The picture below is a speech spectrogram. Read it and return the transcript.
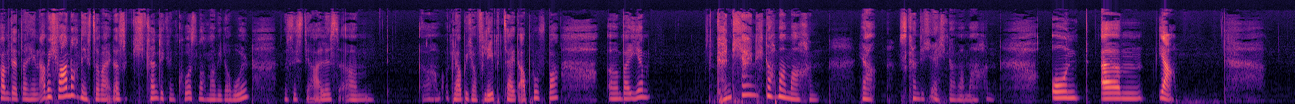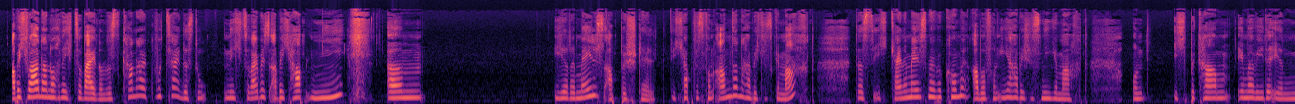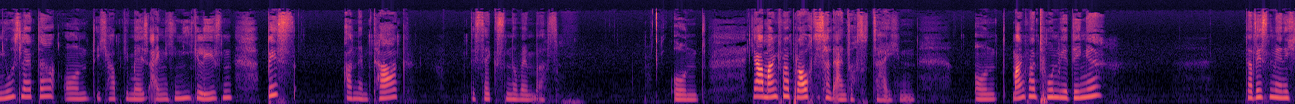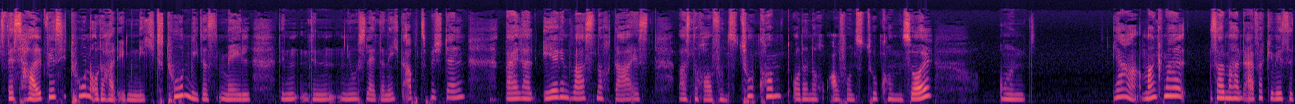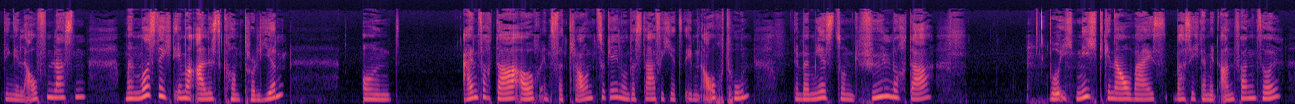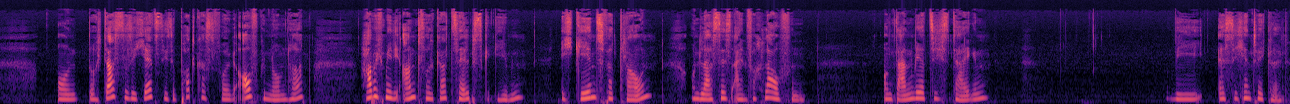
kommt etwa hin. Aber ich war noch nicht so weit. Also ich könnte den Kurs nochmal wiederholen. Das ist ja alles, ähm, äh, glaube ich, auf Lebzeit abrufbar. Äh, bei ihr könnte ich eigentlich nochmal machen. Ja, Das könnte ich echt nochmal machen. Und ähm, ja. Aber ich war da noch nicht so weit. Und es kann halt gut sein, dass du nicht so weit bist. Aber ich habe nie ähm, ihre Mails abbestellt. Ich habe das von anderen, habe ich das gemacht, dass ich keine Mails mehr bekomme. Aber von ihr habe ich es nie gemacht. Und ich bekam immer wieder ihren Newsletter und ich habe die Mails eigentlich nie gelesen, bis an dem Tag des 6. Novembers. Und ja, manchmal braucht es halt einfach so Zeichen. Und manchmal tun wir Dinge, da wissen wir nicht, weshalb wir sie tun oder halt eben nicht tun, wie das Mail, den, den Newsletter nicht abzubestellen weil halt irgendwas noch da ist, was noch auf uns zukommt oder noch auf uns zukommen soll. Und ja, manchmal soll man halt einfach gewisse Dinge laufen lassen. Man muss nicht immer alles kontrollieren und einfach da auch ins Vertrauen zu gehen. Und das darf ich jetzt eben auch tun. Denn bei mir ist so ein Gefühl noch da, wo ich nicht genau weiß, was ich damit anfangen soll. Und durch das, dass ich jetzt diese Podcast-Folge aufgenommen habe, habe ich mir die Antwort gerade selbst gegeben. Ich gehe ins Vertrauen und lasse es einfach laufen. Und dann wird sich zeigen, wie es sich entwickelt.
